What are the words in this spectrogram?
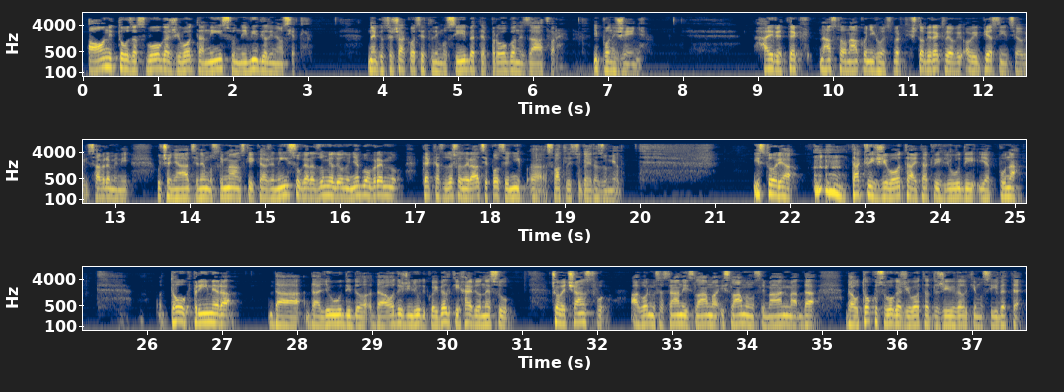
a oni to za svoga života nisu ni vidjeli ni osjetili. Nego su čak osjetili musibete, progone, zatvore i poniženje hajr je tek nastao nakon njihove smrti. Što bi rekli ovi, ovi pjesnici, ovi savremeni učenjaci, nemuslimanski, kaže, nisu ga razumjeli on u njegovom vremenu, tek kad su došle generacije poslije njih, a, shvatili su ga i razumjeli. Istorija takvih života i takvih ljudi je puna tog primjera da, da ljudi, da određeni ljudi koji veliki hajr donesu čovečanstvu, a govorimo sa strane islama, islamu muslimanima, da, da u toku svoga života doživi velike musibete,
